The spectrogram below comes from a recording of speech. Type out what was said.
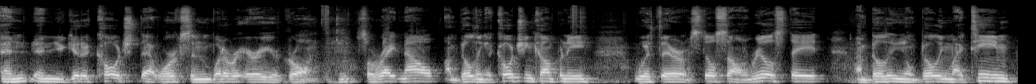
and and you get a coach that works in whatever area you're growing. Mm-hmm. So right now, I'm building a coaching company with there. I'm still selling real estate. I'm building, you know, building my team.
